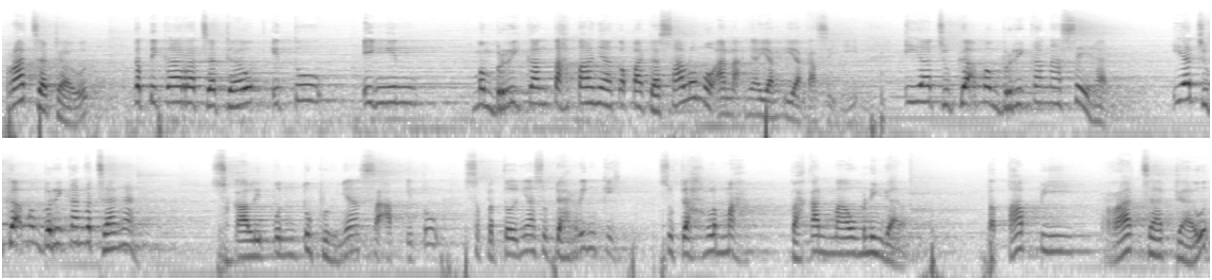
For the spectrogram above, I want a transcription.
Raja Daud, ketika Raja Daud itu ingin memberikan tahtanya kepada Salomo anaknya yang ia kasihi, ia juga memberikan nasihat ia juga memberikan wejangan. Sekalipun tubuhnya saat itu sebetulnya sudah ringkih, sudah lemah, bahkan mau meninggal. Tetapi Raja Daud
